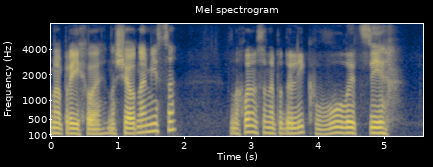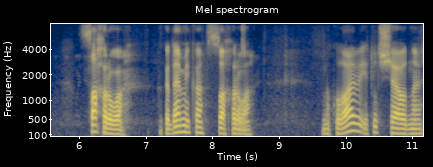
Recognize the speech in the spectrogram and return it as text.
Ми приїхали на ще одне місце. Знаходимося неподалік вулиці Сахарова. Академіка Сахарова. В Миколаєві. І тут ще одне.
